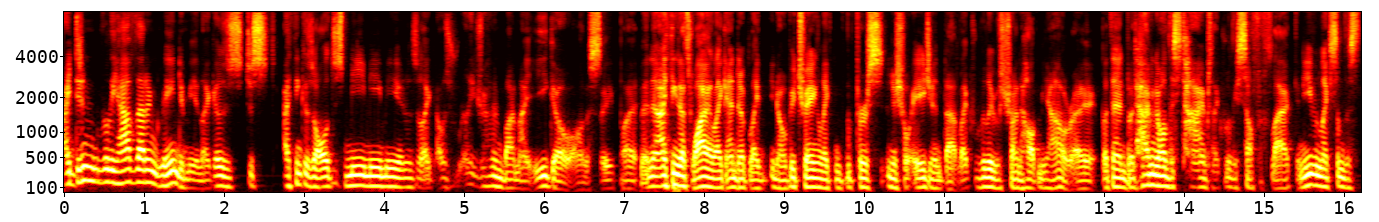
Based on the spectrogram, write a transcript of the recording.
I didn't really have that ingrained in me. Like it was just I think it was all just me, me, me. And it was like I was really driven by my ego, honestly. But and I think that's why I like end up like, you know, betraying like the first initial agent that like really was trying to help me out, right? But then but having all this time to like really self-reflect and even like some of this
